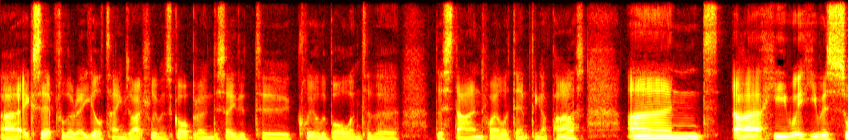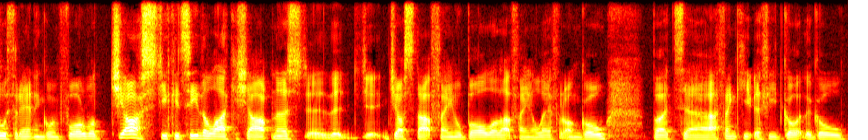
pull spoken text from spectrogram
uh, except for the regular times actually when Scott Brown decided to clear the ball into the, the stand while attempting a pass. And uh, he he was so threatening going forward. Just you could see the lack of sharpness, uh, the, just that final ball or that final effort on goal. But uh, I think he, if he'd got the goal,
